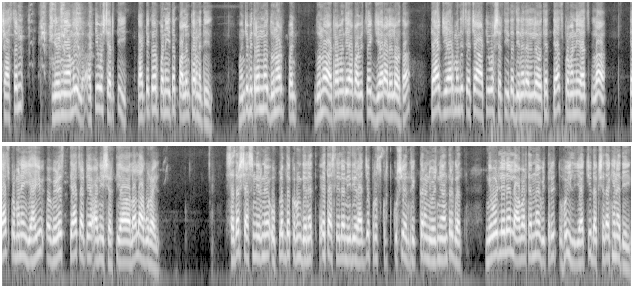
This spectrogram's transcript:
शासन निर्णयामधील अटी व शर्ती काटेकोरपणे इथं पालन करण्यात येईल. म्हणजे मित्रांनो दोन हजार पं दोन हजार अठरामध्ये या बाबीचा एक जी आर आलेला होता. त्या जी आरमध्येच याच्या अटी व शर्ती इथं देण्यात आलेल्या होत्या. त्याचप्रमाणे याचला त्याचप्रमाणे याही वेळेस त्याच अटी आणि शर्ती याला लागू राहील. सदर शासन निर्णय उपलब्ध करून देण्यात येत असलेला निधी राज्य पुरस्कृत कृषी यांत्रिकीकरण योजनेअंतर्गत निवडलेल्या लाभार्थ्यांना वितरित होईल याची दक्षता घेण्यात येईल.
